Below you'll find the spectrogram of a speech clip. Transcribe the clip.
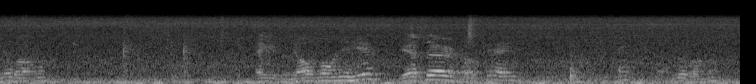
You're welcome. Hey, y'all going in here? Yes, sir. Okay. Thank you, sir. You're welcome.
